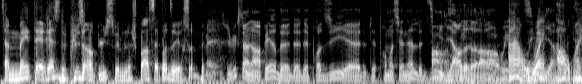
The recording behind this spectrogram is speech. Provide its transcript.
ça m'intéresse de plus en plus ce film là. Je pensais pas dire ça. mais- Mais j'ai vu que c'est un empire de, de, de produits euh, de, de promotionnels de 10 Ah, milliards de dollars. Ah oui. Ah 10 ouais, milliards. ah ouais.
